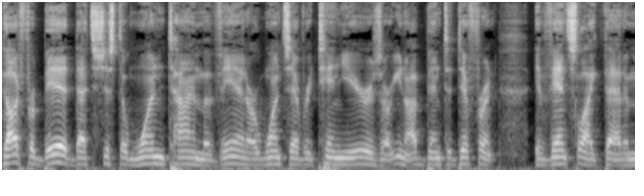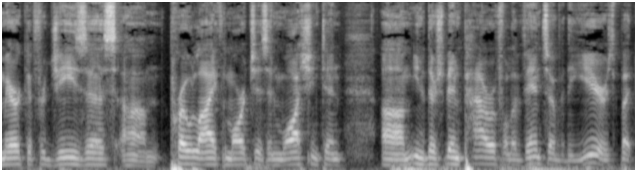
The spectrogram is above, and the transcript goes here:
God forbid that's just a one time event or once every 10 years. Or, you know, I've been to different events like that America for Jesus, um, pro life marches in Washington. Um, you know, there's been powerful events over the years, but,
